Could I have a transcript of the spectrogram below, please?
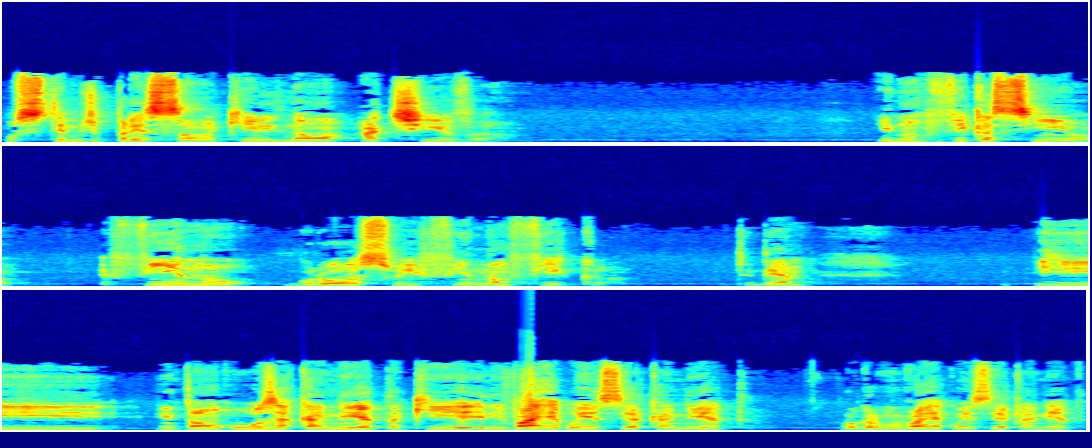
o sistema de pressão aqui ele não ativa. E não fica assim, ó, fino, grosso e fino, não fica. Entendendo? E então usa a caneta que ele vai reconhecer a caneta, o programa vai reconhecer a caneta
